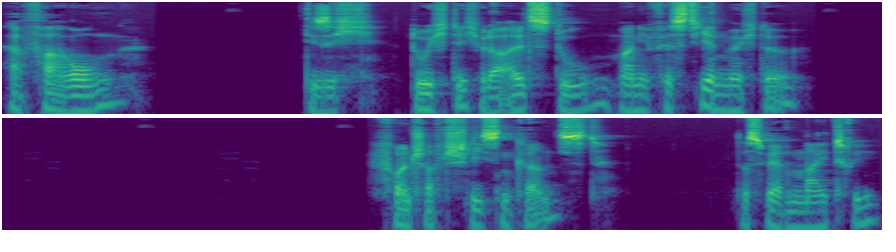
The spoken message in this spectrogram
Erfahrung, die sich durch dich oder als du manifestieren möchte, Freundschaft schließen kannst, das wäre Maitri,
